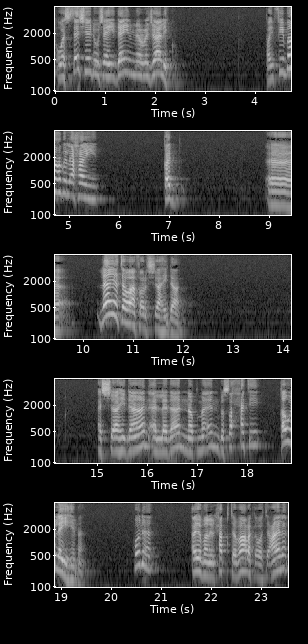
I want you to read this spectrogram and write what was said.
واستشهدوا شهيدين من رجالكم. طيب في بعض الأحايين قد آه لا يتوافر الشاهدان. الشاهدان اللذان نطمئن بصحة قوليهما. هنا أيضا الحق تبارك وتعالى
